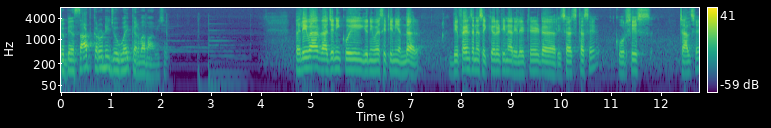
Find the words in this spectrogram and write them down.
રૂપિયા સાત કરોડની જોગવાઈ કરવામાં આવી છે. પહેલીવાર રાજ્યની કોઈ યુનિવર્સિટીની અંદર ડિફેન્સ અને સિક્યોરિટીના રિલેટેડ રિસર્ચ થશે, કોર્સિસ ચાલશે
